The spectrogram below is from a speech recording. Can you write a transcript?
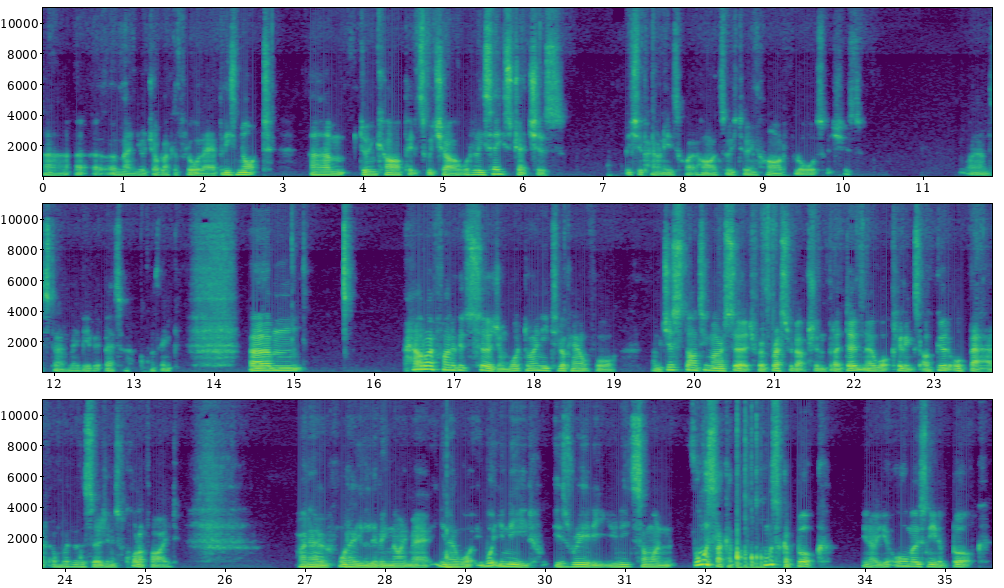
a, a, a manual job like a floor layer. But he's not um, doing carpets, which are what did he say? Stretchers which apparently is quite hard. So he's doing hard floors, which is, I understand, maybe a bit better, I think. Um, how do I find a good surgeon? What do I need to look out for? I'm just starting my research for a breast reduction, but I don't know what clinics are good or bad and whether the surgeon is qualified. I know what a living nightmare. You know what what you need is really you need someone almost like a almost like a book. You know, you almost need a book.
